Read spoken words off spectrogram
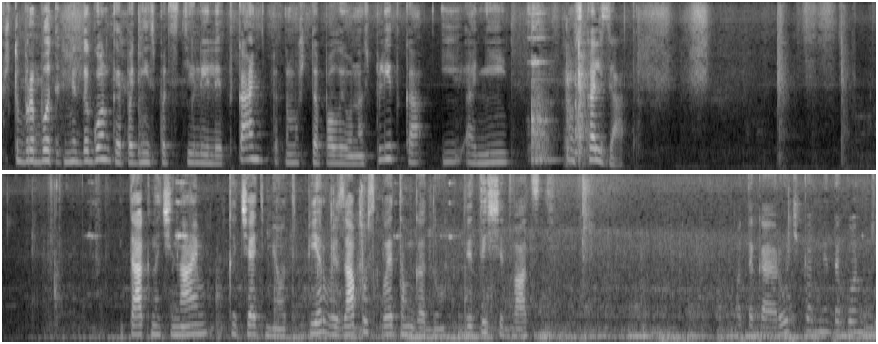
Чтобы работать медогонкой, под низ подстелили ткань, потому что полы у нас плитка, и они ну, скользят. Так, начинаем качать мед. Первый запуск в этом году, 2020. Такая ручка в медогонке.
